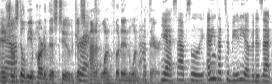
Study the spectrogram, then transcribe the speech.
And Yeah. she'll still be a part of this too, just Correct. kind of one foot in, one foot there. Yes, absolutely. I think that's the beauty of it is that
